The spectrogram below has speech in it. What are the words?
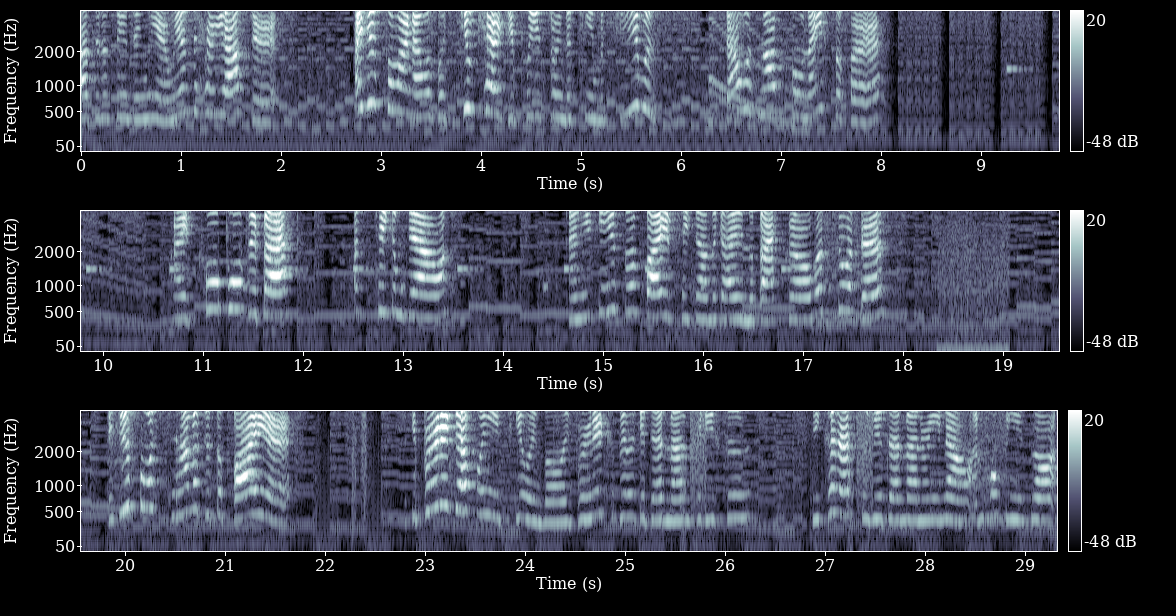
Out to the same thing here. We have to hurry after. I just told her and I was like, cute character, please join the team. But she was... That was not so nice of her. Alright, Kobolds are back. Let's take him down. And you can use some fire to take down the guy in the back row. Let's go with this. I do so much damage with the fire. Okay, Bernard definitely needs healing though. Like, Bernard could be like a dead man pretty soon. He could actually be a dead man right now. I'm hoping he's not.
